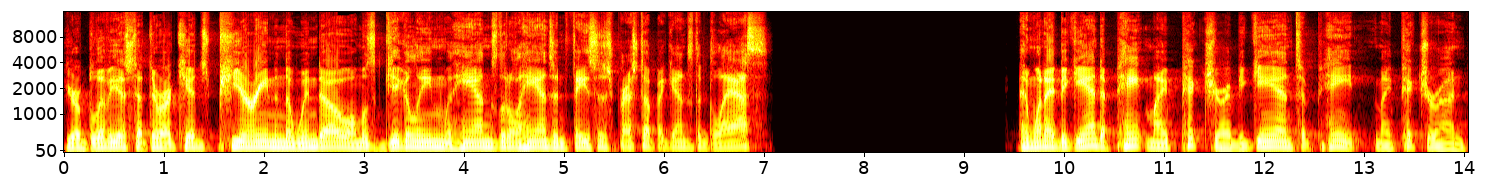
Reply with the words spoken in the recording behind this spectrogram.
You're oblivious that there are kids peering in the window, almost giggling with hands, little hands and faces pressed up against the glass. And when I began to paint my picture, I began to paint my picture on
